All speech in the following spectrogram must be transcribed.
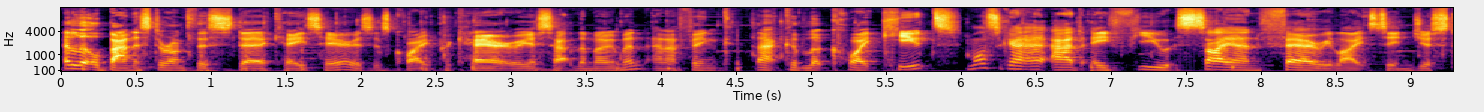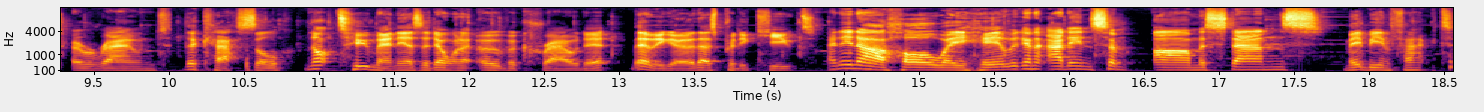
a little banister onto this staircase here as it's quite precarious at the moment and I think that could look quite cute. I'm also going to add a few cyan fairy lights in just around the castle. Not too many as I don't want to overcrowd it. There we go, that's pretty cute. And in our hallway here we're going to add in some armor stands. Maybe in fact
